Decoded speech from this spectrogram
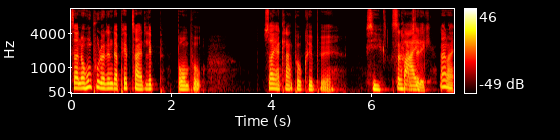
Så når hun putter den der peptide lip balm på, så er jeg klar på at købe øh, sige sådan har jeg slet ikke. Nej, nej,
